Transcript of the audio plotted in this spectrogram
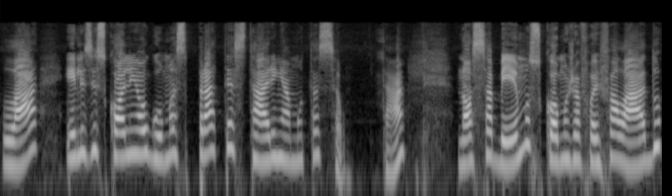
lá, eles escolhem algumas para testarem a mutação. Tá? Nós sabemos, como já foi falado,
